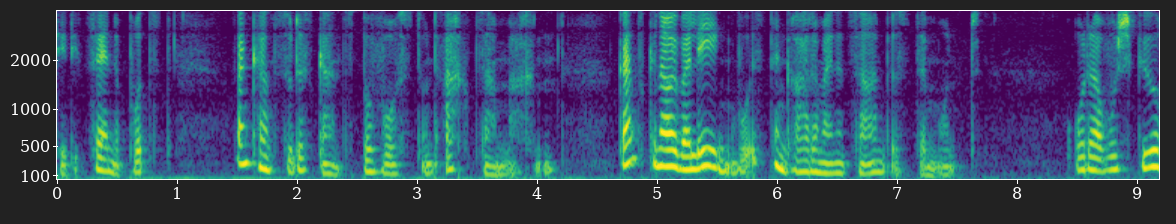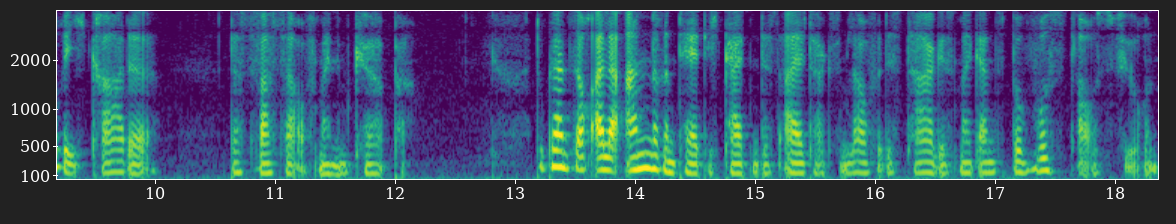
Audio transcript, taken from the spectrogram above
dir die Zähne putzt, dann kannst du das ganz bewusst und achtsam machen. Ganz genau überlegen, wo ist denn gerade meine Zahnbürste im Mund? Oder wo spüre ich gerade das Wasser auf meinem Körper? Du kannst auch alle anderen Tätigkeiten des Alltags im Laufe des Tages mal ganz bewusst ausführen,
